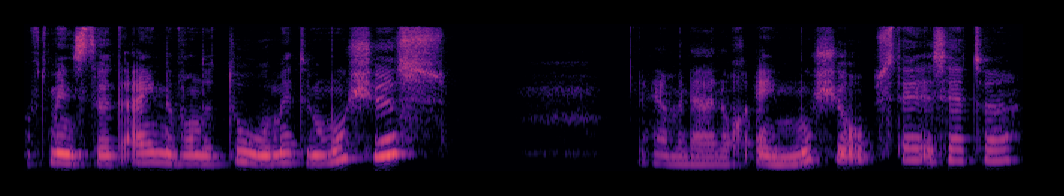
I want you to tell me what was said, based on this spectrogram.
of tenminste het einde van de toer met de moesjes dan gaan we daar nog een moesje op zetten.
